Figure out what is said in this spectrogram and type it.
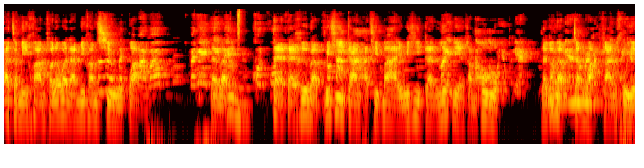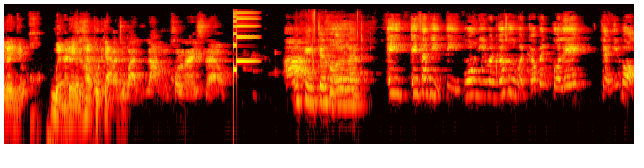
อาจจะมีความเขาเรียกว่านะมีความชิลกว่า ประมณว่าประเทศแต่ที่แบบเป็นคนพวกแต่แต่คือแบบวิธีการอธิบายวิธีการเรียบเรียงคำพูดเอายุคเนี้ยแล้วก็แบบจังหวะการคุยอะไรอย่างเงี้ยเหมือนเดิมแทบทุกอย่างปัจจุบันหลัง colonize แล้วาโอเคเจอของเออแล้วไอไอสถิติพวกนี้มันก็คือเหมือนกับเป็นตัวเลขอย่างที่บอก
